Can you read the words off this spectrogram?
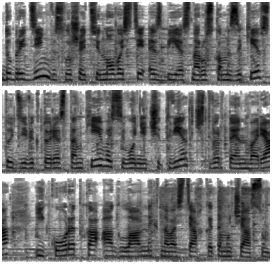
Добрый день, вы слушаете новости СБС на русском языке в студии Виктория Станкеева. Сегодня четверг, 4 января и коротко о главных новостях к этому часу.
